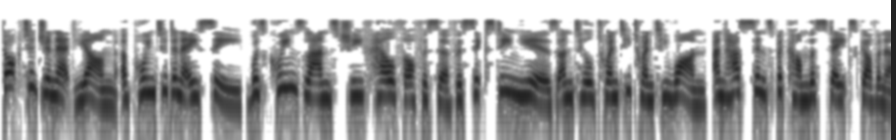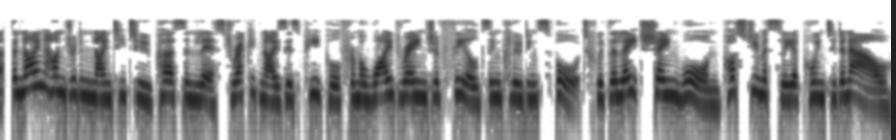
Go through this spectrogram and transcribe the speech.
Dr. Jeanette Young, appointed an AC, was Queensland's chief health officer for 16 years until 2021, and has since become the state's governor. The 992-person list recognizes people from a wide range of fields including sport, with the late Shane Warne posthumously appointed an OW.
